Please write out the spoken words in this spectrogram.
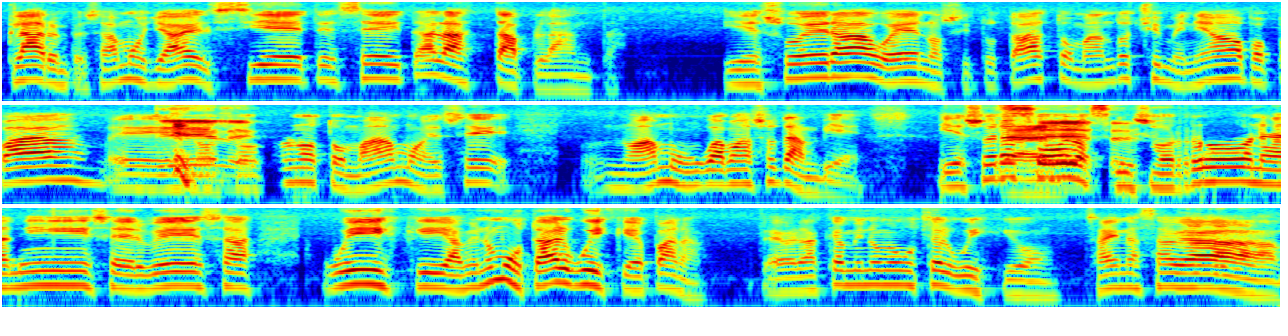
claro, empezamos ya el 7, 6, tal, hasta planta. Y eso era, bueno, si tú estabas tomando chimeneado, papá, eh, nosotros nos tomamos ese, nos damos un guamazo también. Y eso era Ah, ese. pisos, ron, anís, cerveza, whisky. A mí no me gustaba el whisky, de pana. De verdad que a mí no me gusta el whisky, bon. Esa vaina sabe a,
